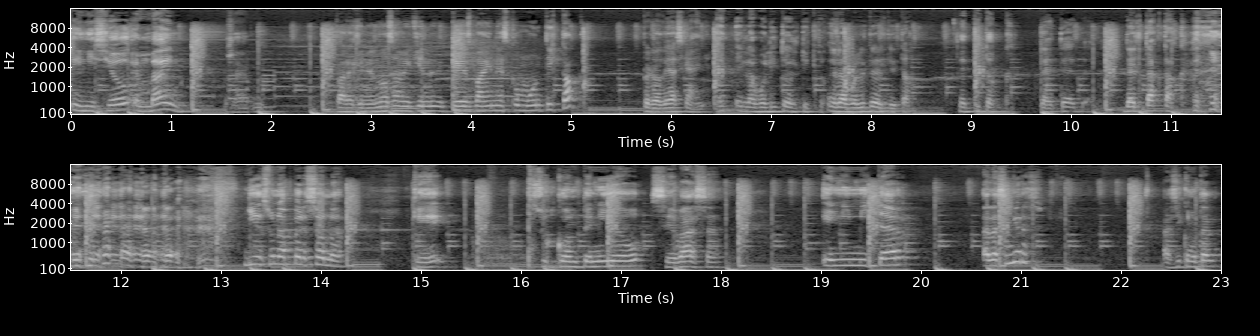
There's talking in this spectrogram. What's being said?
inició en Vine. O sea, Para quienes no saben quién, qué es Vine, es como un TikTok, pero de hace años. el abuelito del TikTok. El abuelito del TikTok. Del TikTok. De- de- de- del tac. Y es una persona que su contenido se basa en imitar a las señoras. Así como tal.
